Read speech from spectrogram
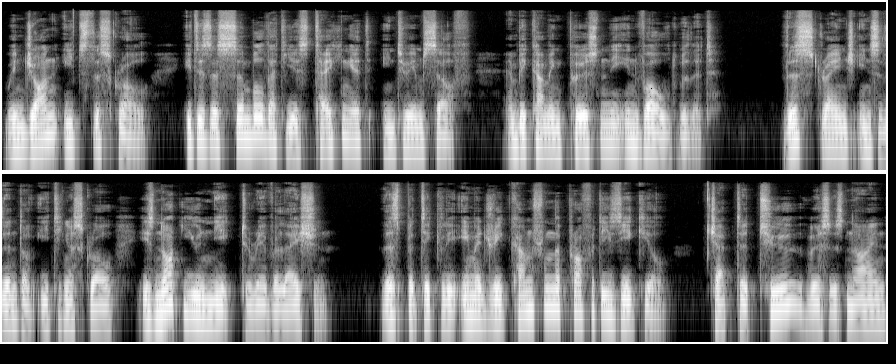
When John eats the scroll, it is a symbol that he is taking it into himself and becoming personally involved with it. This strange incident of eating a scroll is not unique to Revelation. This particular imagery comes from the prophet Ezekiel, chapter 2, verses 9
